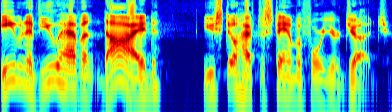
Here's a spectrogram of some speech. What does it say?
even if you haven't died, you still have to stand before your judge.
